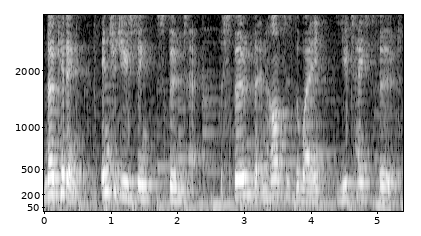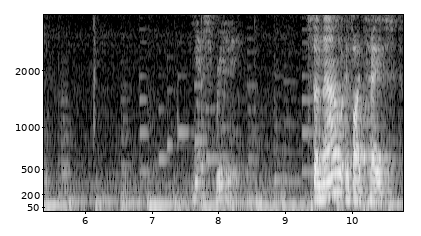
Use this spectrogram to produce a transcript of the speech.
No kidding. Introducing SpoonTEK, the spoon that enhances the way you taste food. Yes, really. So now if I taste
